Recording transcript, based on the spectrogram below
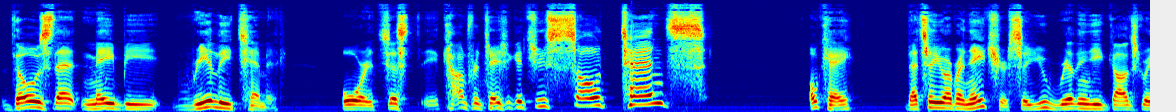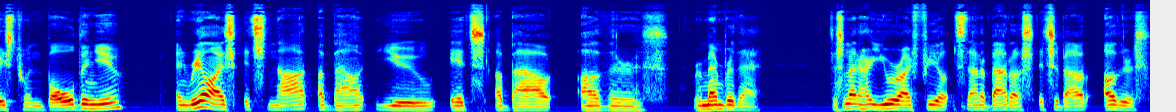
Those that may be really timid or it's just eh, confrontation gets you so tense. Okay, that's how you are by nature. So you really need God's grace to embolden you and realize it's not about you, it's about others. Remember that. Doesn't matter how you or I feel. It's not about us. It's about others.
